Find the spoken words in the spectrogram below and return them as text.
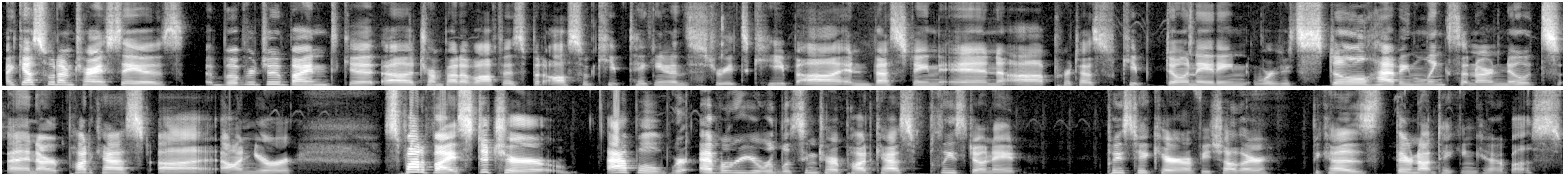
I guess what I'm trying to say is vote for Joe Biden to get uh, Trump out of office, but also keep taking to the streets, keep uh, investing in uh, protests, keep donating. We're still having links in our notes and our podcast uh, on your Spotify, Stitcher, Apple, wherever you're listening to our podcast. Please donate. Please take care of each other because they're not taking care of us.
